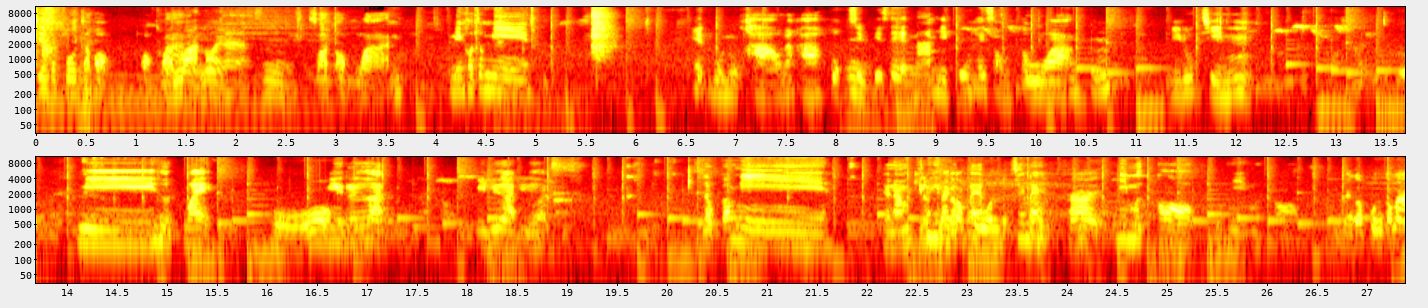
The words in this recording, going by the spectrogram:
เย็นตาโฟจะออกออกหวานหวานๆหน่อยอ่าอืมซอสออกหวาน อันนี้เขาจะมี เห็ดหูหนูขาวนะคะหกสิบพิเศษนะ มีกุ้งให้สองตัว อื้อหือมีลูกชิ้น มีหึกไว้ โหมีเลือด มีเลือดเลือด แล้วก็มี เดี๋ยวนะเมื่อกี้เราเห็นแมงกะแวพรุบนๆใช่ไหม ใช่ มีหมึกกรอบ นี่หมึกกรอบแมงกะพรุนก็มา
